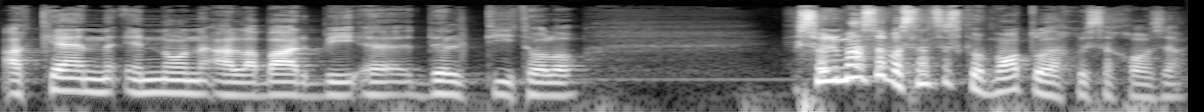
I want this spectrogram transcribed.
a Ken e non alla Barbie eh, del titolo. Sono rimasto abbastanza sconvolto da questa cosa,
